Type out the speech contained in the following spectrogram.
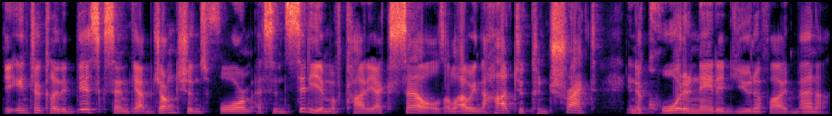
The intercalated discs and gap junctions form a syncytium of cardiac cells, allowing the heart to contract in a coordinated, unified manner.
